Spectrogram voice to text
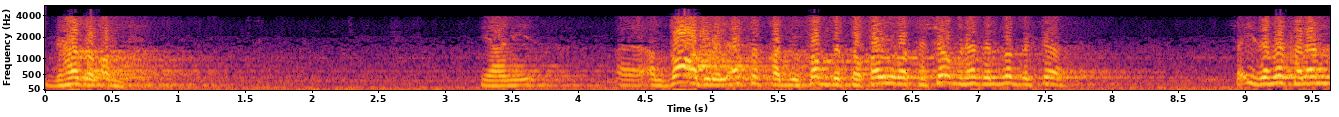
بهذا الأمر. يعني آه، البعض للأسف قد يصب التطير والتشاؤم من هذا الباب بالفعل. فإذا مثلا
